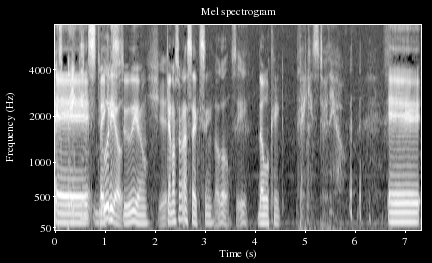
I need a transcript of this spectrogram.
Eh, Baking Studio. Studio. Shit. Que no suena sexy. Loco, sí. Double Cake Baking Studio. Eh,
